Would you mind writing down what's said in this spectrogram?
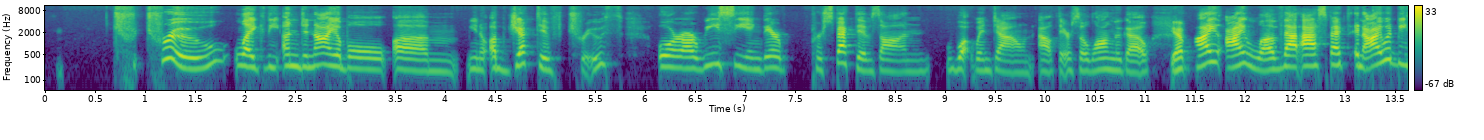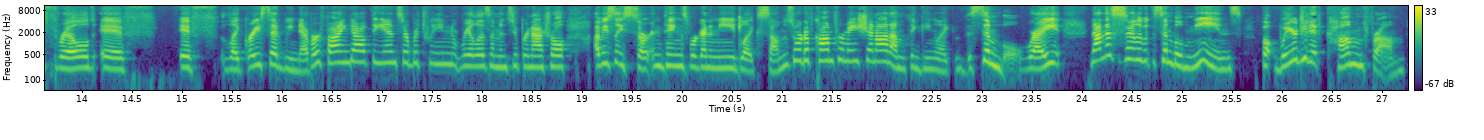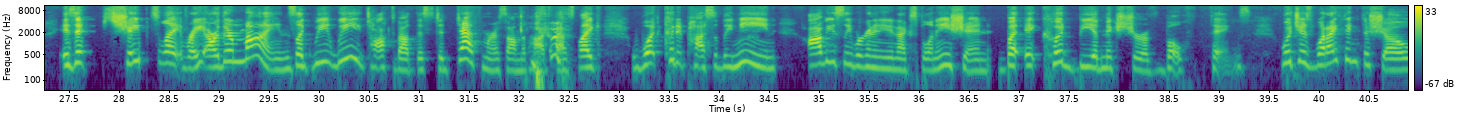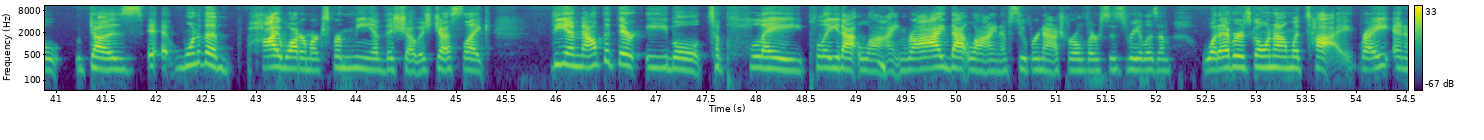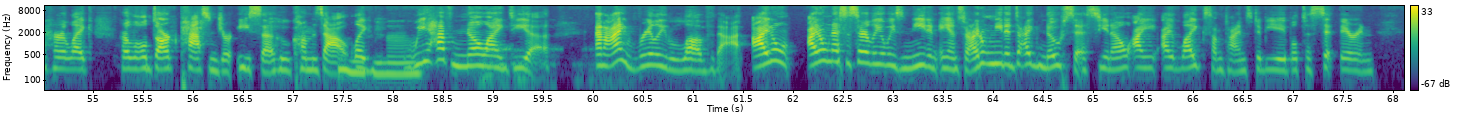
tr- true like the undeniable um you know objective truth or are we seeing their perspectives on what went down out there so long ago Yep. i i love that aspect and i would be thrilled if if like grace said we never find out the answer between realism and supernatural obviously certain things we're going to need like some sort of confirmation on i'm thinking like the symbol right? Not necessarily what the symbol means but where did it come from? Is it shaped like right? Are there minds? Like we we talked about this to death marissa on the podcast. Like what could it possibly mean? Obviously we're going to need an explanation but it could be a mixture of both things which is what i think the show does it, one of the high watermarks for me of this show is just like the amount that they're able to play play that line ride that line of supernatural versus realism whatever's going on with tai right? And her like her little dark passenger isa who comes out. Like Mhm. we have no idea. And i really love that. I don't i don't necessarily always need an answer. I don't need a diagnosis you know? I i like sometimes to be able to sit there and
